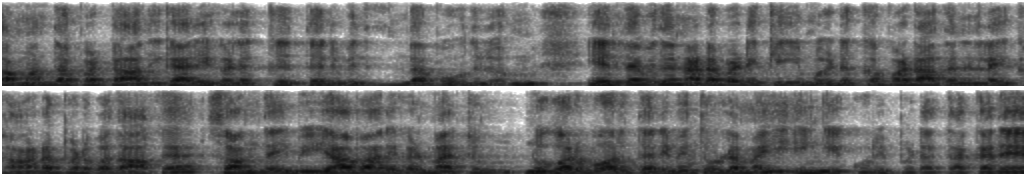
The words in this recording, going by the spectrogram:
சம்பந்தப்பட்ட அதிகாரிகளுக்கு தெரிவித்திருந்த போதிலும் எந்தவித நடவடிக்கையும் எடுக்கப்படாத நிலை காணப்படுவதாக சந்தை வியாபாரிகள் மற்றும் நுகர்வோர் தெரிவித்துள்ளமை இங்கே குறிப்பிடத்தக்கது.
